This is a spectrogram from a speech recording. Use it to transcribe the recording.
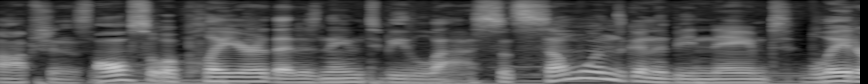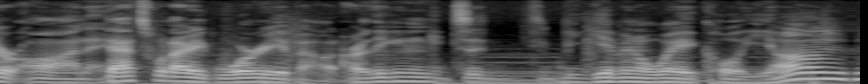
options. Also a player that is named to be last. So someone's going to be named later on. That's what I worry about about? Are they going to be giving away Cole Young?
